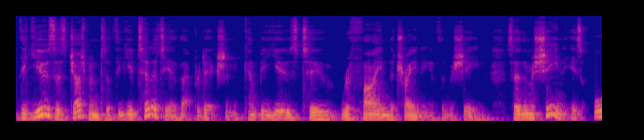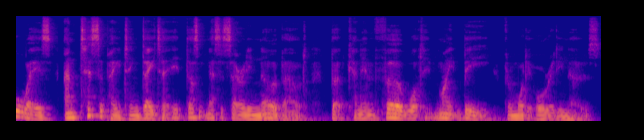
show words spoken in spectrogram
The user's judgment of the utility of that prediction can be used to refine the training of the machine. So the machine is always anticipating data it doesn't necessarily know about, but can infer what it might be from what it already knows.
